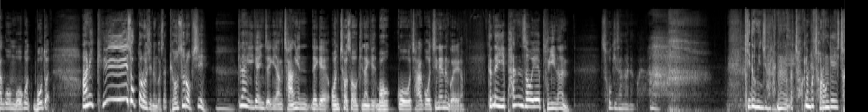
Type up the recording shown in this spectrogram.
하고 뭐고 모두 아니 계속 떨어지는 거죠. 벼슬 없이 음. 그냥 이게 이제 그냥 장인에게 얹혀서 그냥 먹고 자고 지내는 거예요. 근데 이 판서의 부인은 속이 상하는 거야. 기동인 줄 알았는데. 음, 저게 뭐 저런 게 저,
